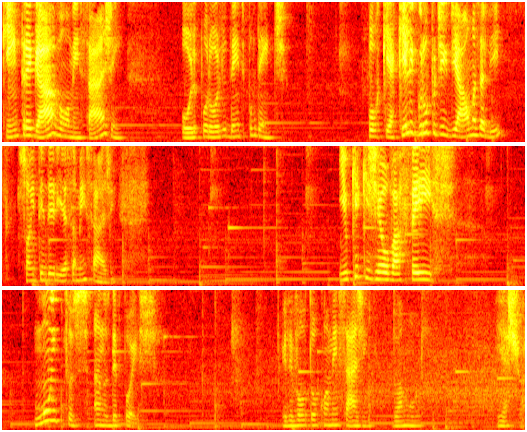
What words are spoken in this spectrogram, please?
que entregavam a mensagem olho por olho, dente por dente. Porque aquele grupo de, de almas ali só entenderia essa mensagem. E o que que Jeová fez muitos anos depois. Ele voltou com a mensagem do amor. Yeshua.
